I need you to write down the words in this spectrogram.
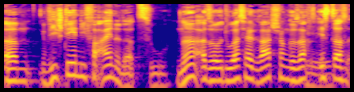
Ähm, wie stehen die Vereine dazu? Ne? Also du hast ja gerade schon gesagt, ist das,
